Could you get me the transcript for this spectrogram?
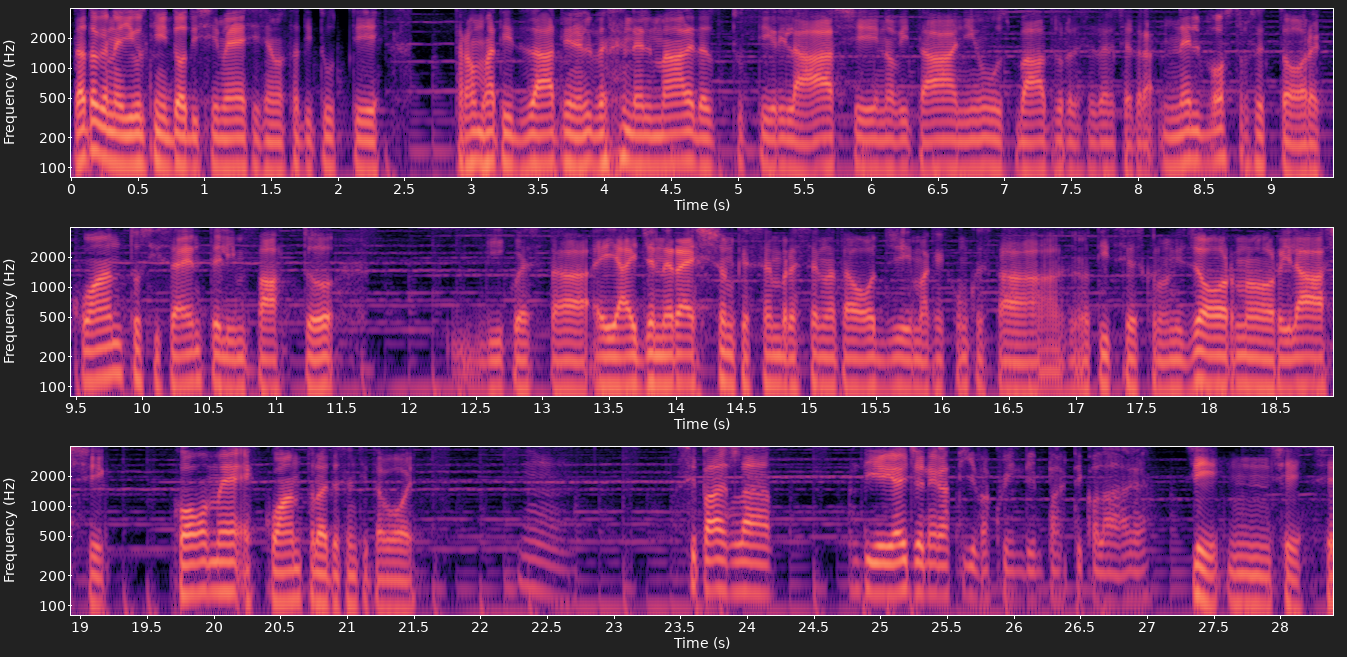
dato che negli ultimi 12 mesi siamo stati tutti traumatizzati nel bene e nel male da tutti i rilasci, novità, news, buzzword, eccetera, eccetera. Nel vostro settore, quanto si sente l'impatto di questa AI generation che sembra essere nata oggi, ma che con questa notizie escono ogni giorno, rilasci? Come e quanto l'avete sentita voi? Mm. Si parla di AI generativa, quindi in particolare. Sì, mh, sì, sì,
